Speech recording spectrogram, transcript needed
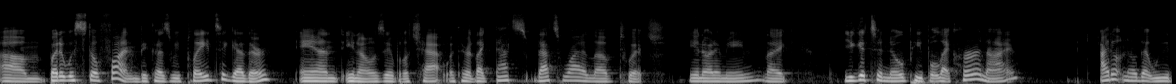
um, but it was still fun because we played together, and you know I was able to chat with her. Like that's that's why I love Twitch. You know what I mean? Like you get to know people. Like her and I. I don't know that we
